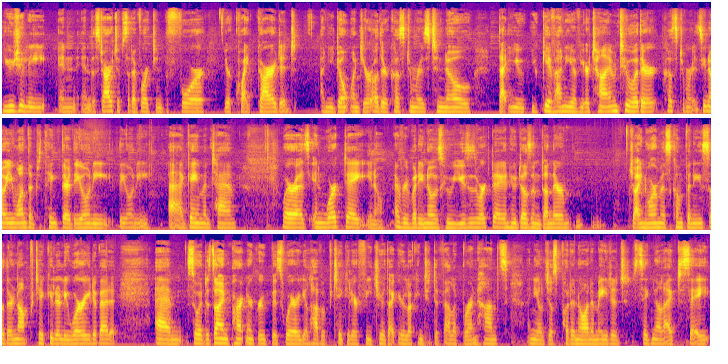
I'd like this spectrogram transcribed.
Usually, in, in the startups that I've worked in before, you're quite guarded and you don't want your other customers to know that you, you give any of your time to other customers. You know, you want them to think they're the only the only uh, game in town. Whereas in Workday, you know, everybody knows who uses Workday and who doesn't, and they're ginormous companies, so they're not particularly worried about it. Um, so a design partner group is where you'll have a particular feature that you're looking to develop or enhance, and you'll just put an automated signal out to say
